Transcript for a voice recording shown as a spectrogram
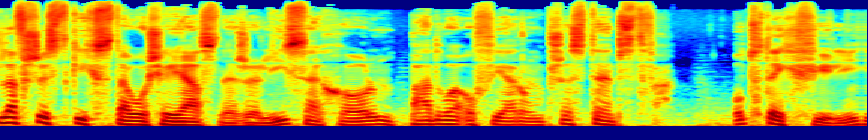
Dla wszystkich stało się jasne, że Lisa Holm padła ofiarą przestępstwa. Od tej chwili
